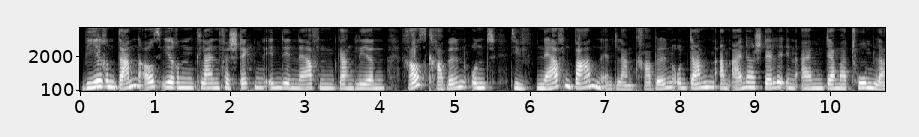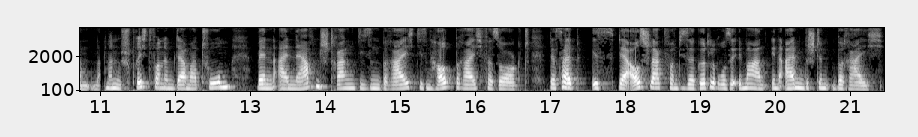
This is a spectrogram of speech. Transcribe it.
Viren dann aus ihren kleinen Verstecken in den Nervenganglien rauskrabbeln und die Nervenbahnen entlang krabbeln und dann an einer Stelle in einem Dermatom landen. Man spricht von einem Dermatom, wenn ein Nervenstrang diesen Bereich, diesen Hautbereich versorgt. Deshalb ist der Ausschlag von dieser Gürtelrose immer in einem bestimmten Bereich.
